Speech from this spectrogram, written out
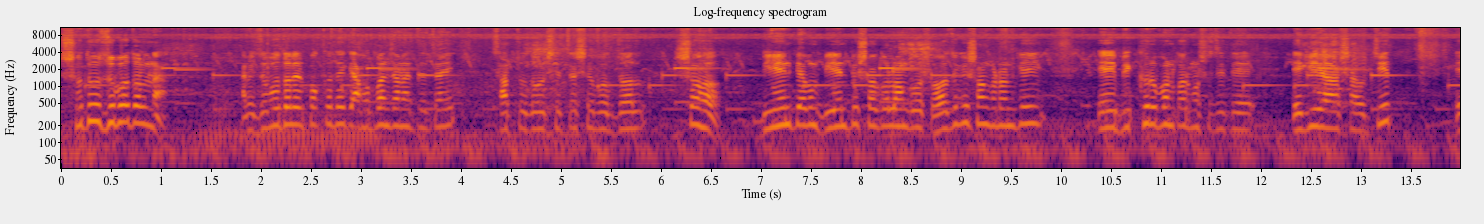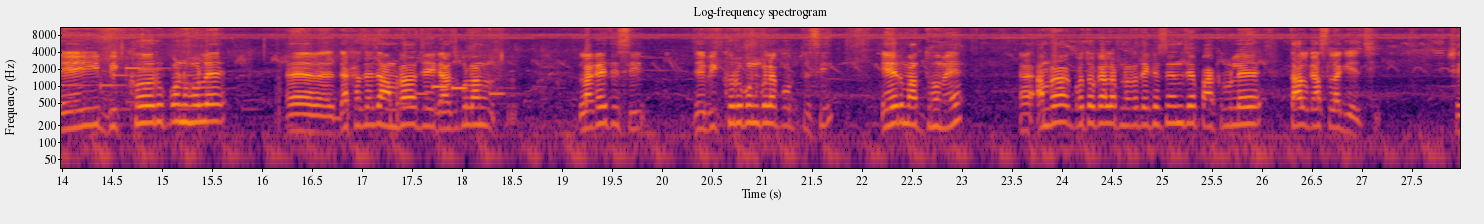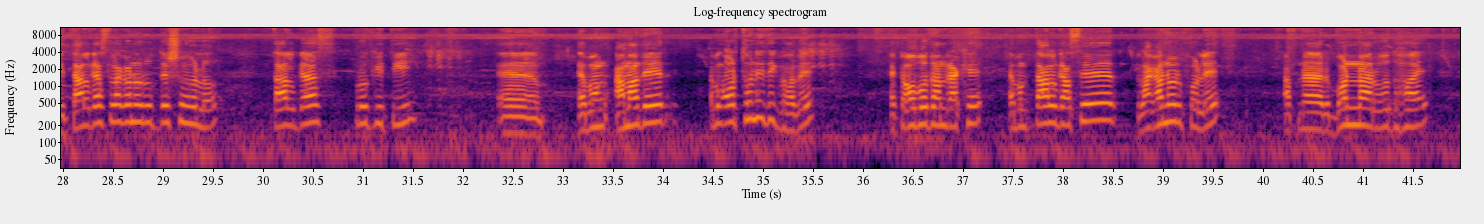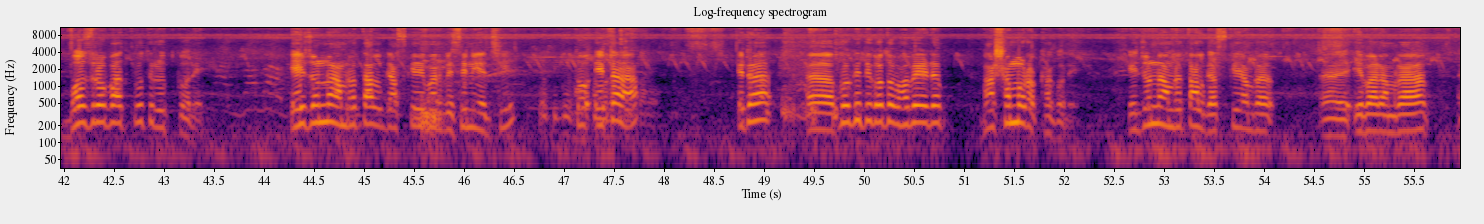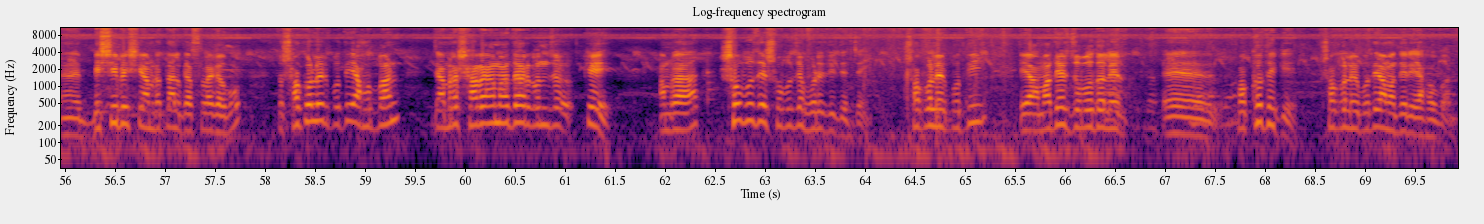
শুধু যুবদল না, আমি যুবদলের পক্ষ থেকে আহ্বান জানাতে চাই ছাত্রদল, স্বেচ্ছাসেবক দল সহ বিএনপি এবং বিএনপি সকল অঙ্গ সহযোগী সংগঠনকেই এই বৃক্ষরোপণ কর্মসূচিতে এগিয়ে আসা উচিত। এই বৃক্ষরোপণ হলে দেখা যায় যে আমরা যে গাছগুলো লাগাইতেছি, যে বৃক্ষরোপণগুলো করতেছি, এর মাধ্যমে আমরা গতকাল আপনারা দেখেছেন যে পাকরুলে তাল গাছ লাগিয়েছি। সেই তাল গাছ লাগানোর উদ্দেশ্য হলো, তাল গাছ প্রকৃতি এবং আমাদের, এবং অর্থনৈতিকভাবে একটা অবদান রাখে, এবং তাল গাছের লাগানোর ফলে আপনার বন্যা রোধ হয়, বজ্রপাত প্রতিরোধ করে। এই জন্য আমরা তাল গাছকে এবার বেছে নিয়েছি। তো এটা এটা প্রকৃতিগতভাবে এটা ভারসাম্য রক্ষা করে। এই জন্য আমরা তাল গাছকে আমরা এবার আমরা বেশি বেশি আমরা তাল গাছ লাগাবো। তো সকলের প্রতি আহ্বান যে আমরা সারা মাদারগঞ্জকে আমরা সবুজে সবুজে ভরে দিতে চাই। সকলের প্রতি এ আমাদের যুবদলের পক্ষ থেকে সকলের প্রতি আমাদের এই আহ্বান।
